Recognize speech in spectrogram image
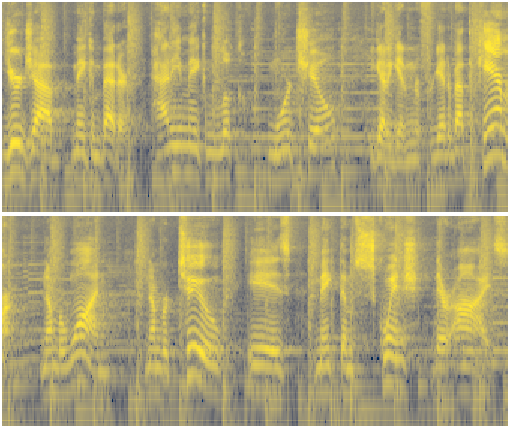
Your job, make them better. How do you make them look more chill? You got to get them to forget about the camera. Number one. Number two is make them squinch their eyes.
